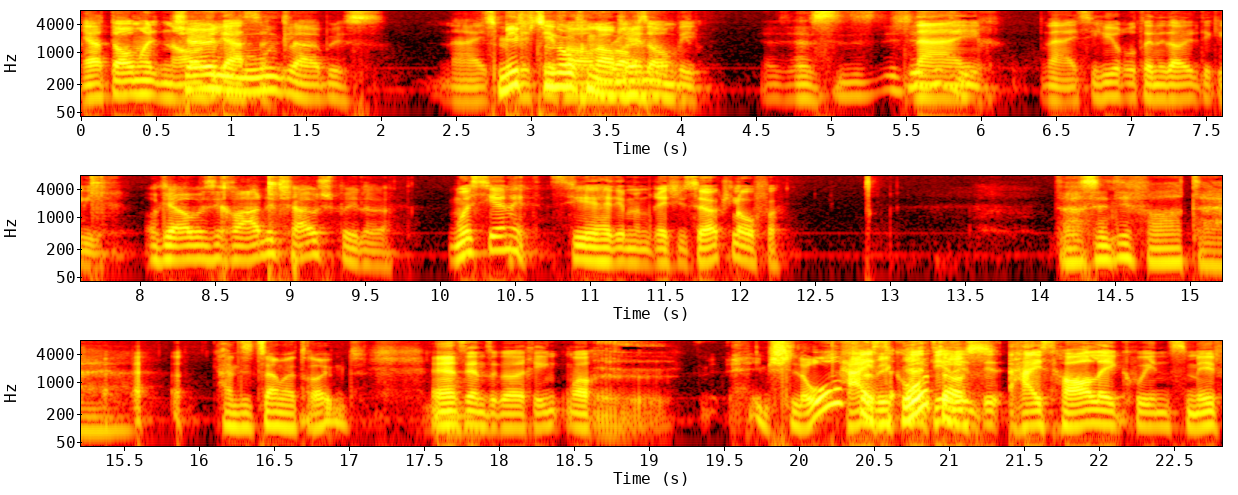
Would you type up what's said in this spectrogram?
Ja, da habe ich den Namen Shirley vergessen. Moon, glaube ich. Nein, Smith zum Nachnamen. Zombie. Das, das, das Nein, nein, sie heiraten nicht alle die gleich. Okay, aber sie kann auch nicht Schauspielerin. Muss sie ja nicht. Sie hat ja mit dem Regisseur geschlafen. Das sind die Vorteile. Haben sie zusammen geträumt? Ja, sie haben sogar ein Kind gemacht. Im Schlafen? Heisst, Wie äh, geht die- das? die- Heisst Harley Quinn Smith.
